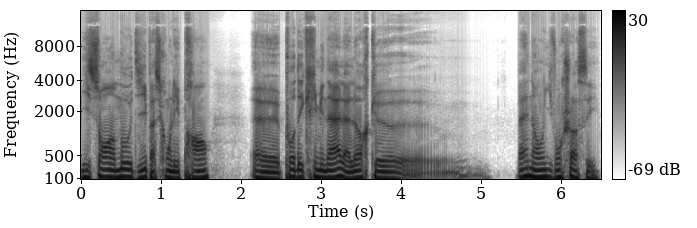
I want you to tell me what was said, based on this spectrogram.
Ils sont en maudit parce qu'on les prend euh, pour des criminels alors que... Ben non, ils vont chasser.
